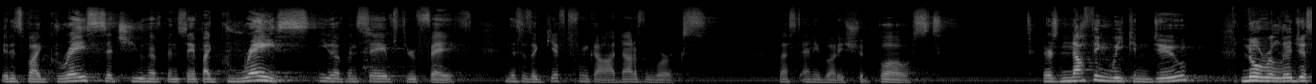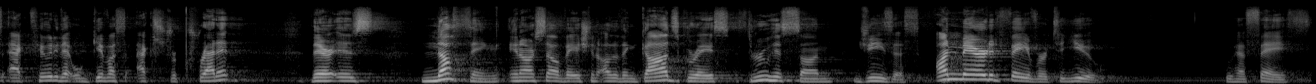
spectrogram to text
It is by grace that you have been saved. By grace you have been saved through faith. And this is a gift from God, not of works, lest anybody should boast. There's nothing we can do, no religious activity that will give us extra credit. There is nothing in our salvation other than God's grace through his Son, Jesus. Unmerited favor to you who have faith.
